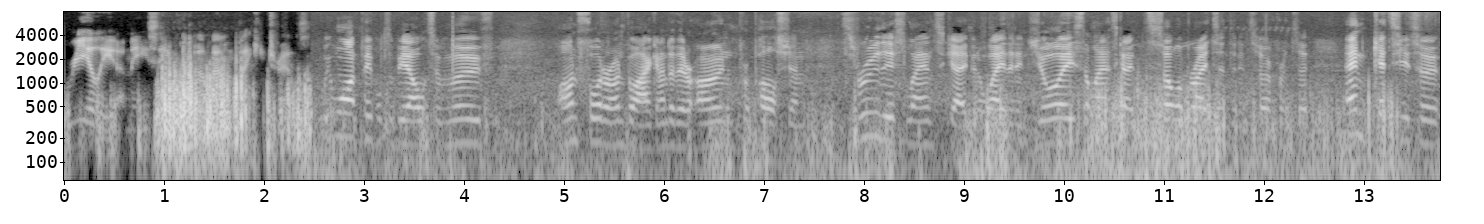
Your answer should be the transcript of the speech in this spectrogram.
really amazing uh, mountain biking trails. We want people to be able to move on foot or on bike under their own propulsion through this landscape in a way that enjoys the landscape, that celebrates it, that interprets it, and gets you to,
